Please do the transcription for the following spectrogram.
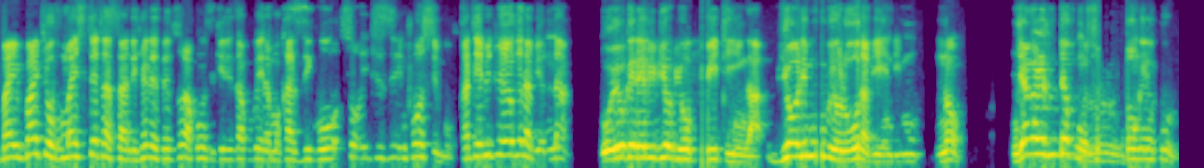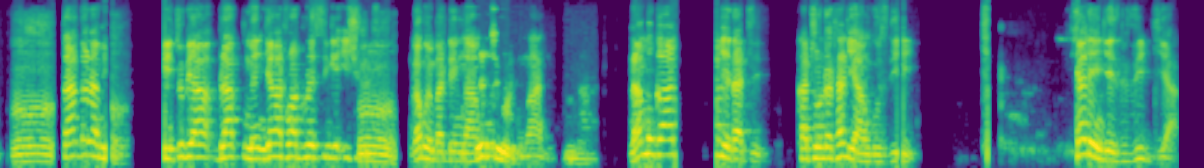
by virtue of my status and health esobola kunzikiriza kubeera mu kazigo so it is impossible. Kati ebintu byoyogera byonna oyogera ebibyo byofiitinga byolimu byolowooza byendimu no njagala tudde ku nsonga enkulu. Saagala bintu bya blackmail njagala twadressinga issues nga bwe mbadde ngamba omwana. Namugambye nati katonda talya nguzi challenges zijja.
